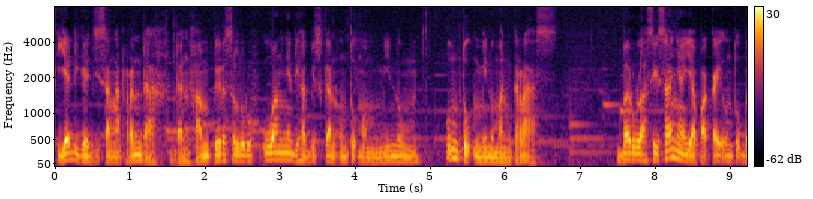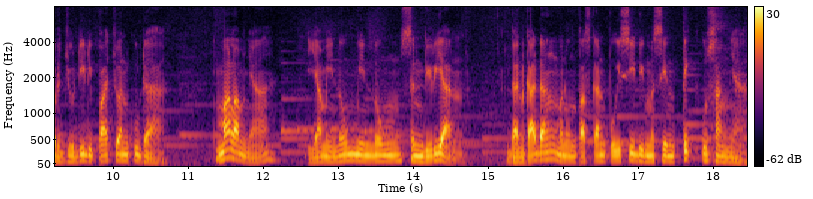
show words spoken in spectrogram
Ia digaji sangat rendah dan hampir seluruh uangnya dihabiskan untuk meminum untuk minuman keras. Barulah sisanya ia pakai untuk berjudi di pacuan kuda. Malamnya, ia minum-minum sendirian dan kadang menuntaskan puisi di mesin tik usangnya.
